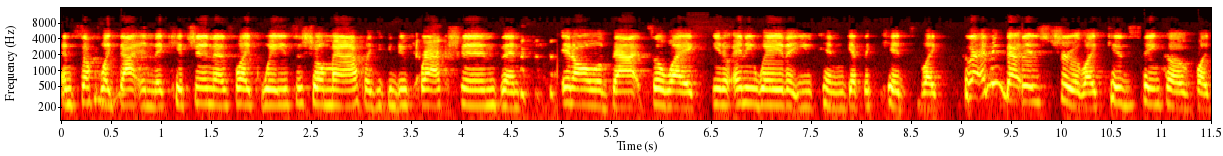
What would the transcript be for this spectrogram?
and stuff like that in the kitchen as like ways to show math. Like you can do fractions and and all of that. So like you know any way that you can get the kids like. Because I think that is true. Like kids think of like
